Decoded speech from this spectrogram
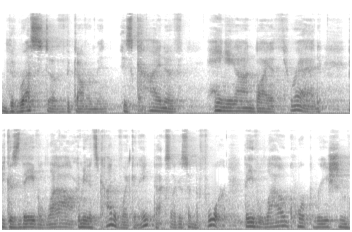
the rest of the government is kind of hanging on by a thread because they've allowed, I mean, it's kind of like an apex, like I said before. They've allowed corporations,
